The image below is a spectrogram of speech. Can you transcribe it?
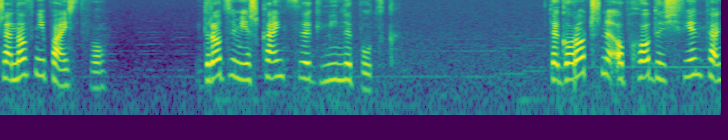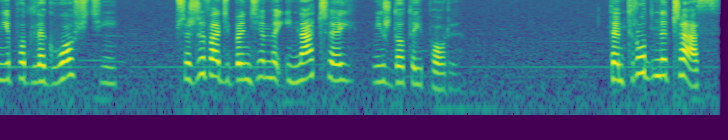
Szanowni Państwo, drodzy mieszkańcy gminy Puck, tegoroczne obchody Święta Niepodległości przeżywać będziemy inaczej niż do tej pory. Ten trudny czas,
